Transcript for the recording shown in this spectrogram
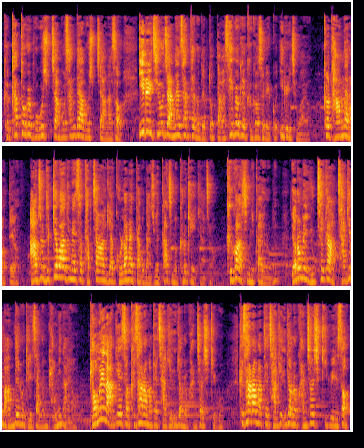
그 카톡을 보고 싶지 않고 상대하고 싶지 않아서 일을 지우지 않는 상태로 냅뒀다가 새벽에 그것을 읽고 일을 지워요. 그 다음날 어때요? 아주 늦게 확인해서 답장하기가 곤란했다고 나중에 따지면 그렇게 얘기하죠. 그거 아십니까, 여러분? 여러분의 육체가 자기 마음대로 되지 않으면 병이 나요. 병을 나게 해서 그 사람한테 자기 의견을 관철시키고 그 사람한테 자기 의견을 관철시키기 위해서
